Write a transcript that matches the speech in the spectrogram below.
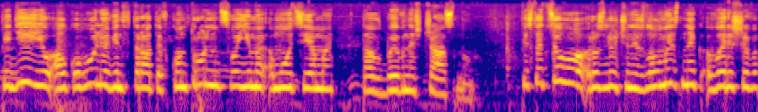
Під дією алкоголю він втратив контроль над своїми емоціями та вбив нещасно. Після цього розлючений зловмисник вирішив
